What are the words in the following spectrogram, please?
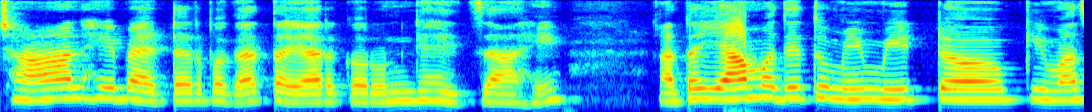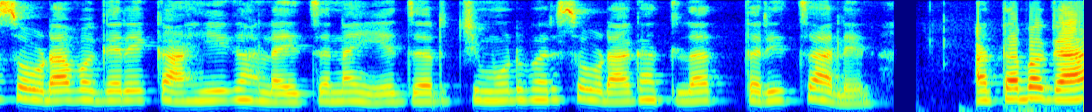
छान हे बॅटर बघा तयार करून घ्यायचं आहे. आता यामध्ये तुम्ही मीठ किंवा सोडा वगैरे काही घालायचं नाही आहे जर चिमूटभर सोडा घातलात तरी चालेल. आता बघा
